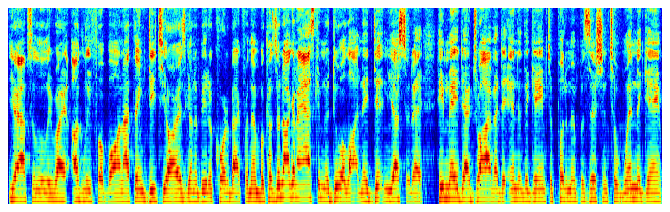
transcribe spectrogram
You're absolutely right. Ugly football. And I think DTR is going to be the quarterback for them because they're not going to ask him to do a lot. And they didn't yesterday. He made that drive at the end of the game to put him in position to win the game.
